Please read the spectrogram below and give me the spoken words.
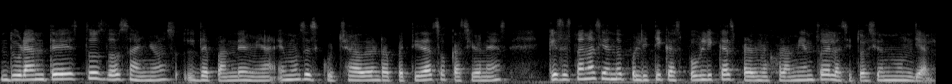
Durante estos dos años de pandemia hemos escuchado en repetidas ocasiones que se están haciendo políticas públicas para el mejoramiento de la situación mundial,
